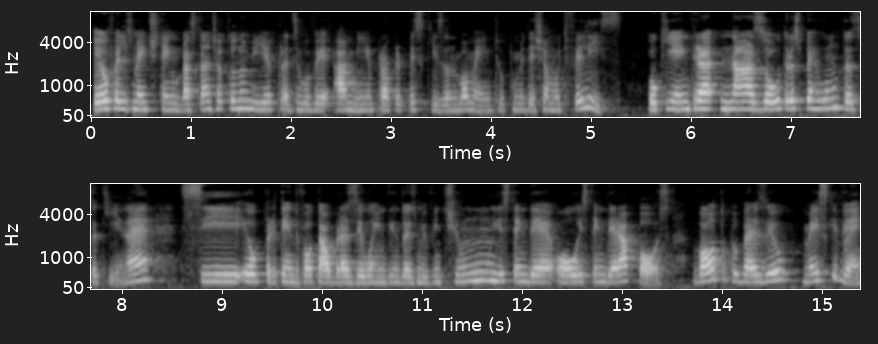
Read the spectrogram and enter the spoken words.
Eu, felizmente, tenho bastante autonomia para desenvolver a minha própria pesquisa no momento, o que me deixa muito feliz. O que entra nas outras perguntas aqui, né? Se eu pretendo voltar ao Brasil ainda em 2021 e estender ou estender após. Volto para o Brasil mês que vem,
